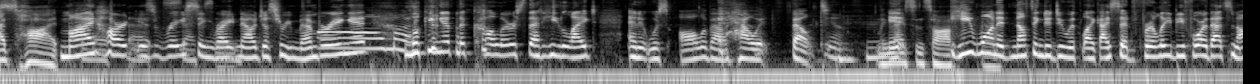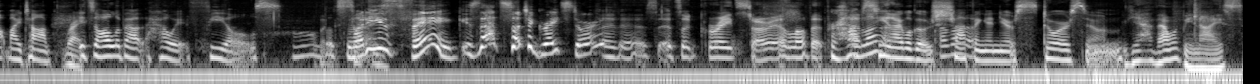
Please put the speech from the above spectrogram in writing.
That's hot. My bet heart is racing sexy. right now just remembering Oh, it, looking at the colors that he liked, and it was all about how it felt. Mm-hmm. Like It- nice and soft. He wanted nothing to do with, like I said, frilly before. That's not my Tom. Right. It's all about how it feels. Oh, that's What do you think? Is that such a great story? It is. It's a great story. I love it. Perhaps love he and. I will go love it. shopping in your store soon. Yeah, that would be nice.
